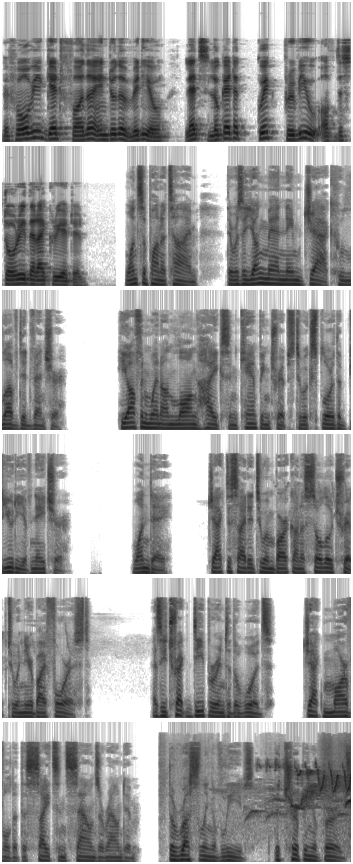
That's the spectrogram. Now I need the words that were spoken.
Before we get further into the video, let's look at a quick preview of the story that I created. Once upon a time, there was a young man named Jack who loved adventure. He often went on long hikes and camping trips to explore the beauty of nature. One day, Jack decided to embark on a solo trip to a nearby forest. As he trekked deeper into the woods, Jack marveled at the sights and sounds around him. The rustling of leaves, the chirping of birds,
